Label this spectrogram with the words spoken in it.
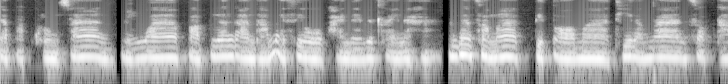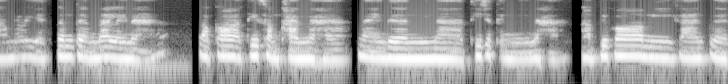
จะปรับโครงสร้าง หรือว่าปรับเรื่องการทำ SEO ภายในเว็บไซต์นะคะเพื่อนๆสามารถติดต่อมาที่หลังบ้านสอบถามรายละเอียดเพิ่มเติมได้เลยนะคะ แล้วก็ที่สำคัญนะคะในเดือนมีนาที่จะถึงนี้นะคะพี่ก็มีการเปิด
